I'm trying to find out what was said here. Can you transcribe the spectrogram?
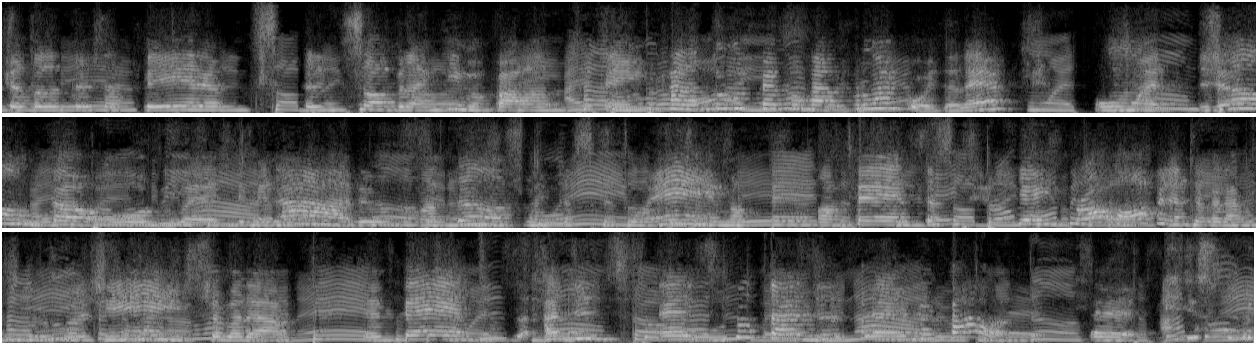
que é toda A terça-feira. gente sobra A gente sobra lá em cima, fala, Aí tem, foi cada turma hora responsável isso, por uma né? coisa, né? Um é Um é janta, aí outro é foi seminário, uma dança, música, poema, uma festa. E aí promove, né, trabalhar com com a gente, trabalhar é, festas, a é, de... É, como é fala? É, E descobrir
